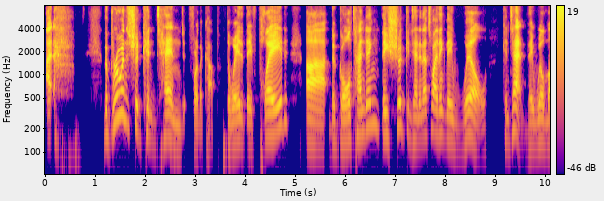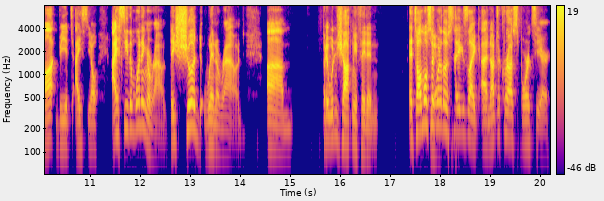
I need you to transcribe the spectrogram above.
I the Bruins should contend for the cup the way that they've played, uh, the goaltending. They should contend, and that's why I think they will contend. They will not be. I you know I see them winning around. They should win around, um, but it wouldn't shock me if they didn't. It's almost like Yeah. one of those things, like uh, not to cross sports here,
